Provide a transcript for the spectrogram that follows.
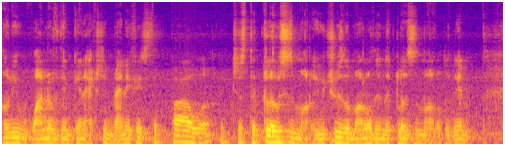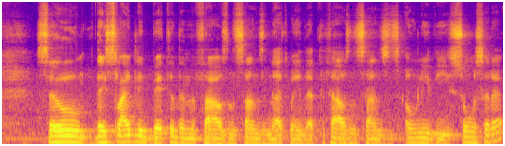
Only one of them can actually manifest the power, just the closest model. You choose the model, then the closest model to them. So they're slightly better than the Thousand Sons in that way. In That the Thousand Sons is only the sorcerer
